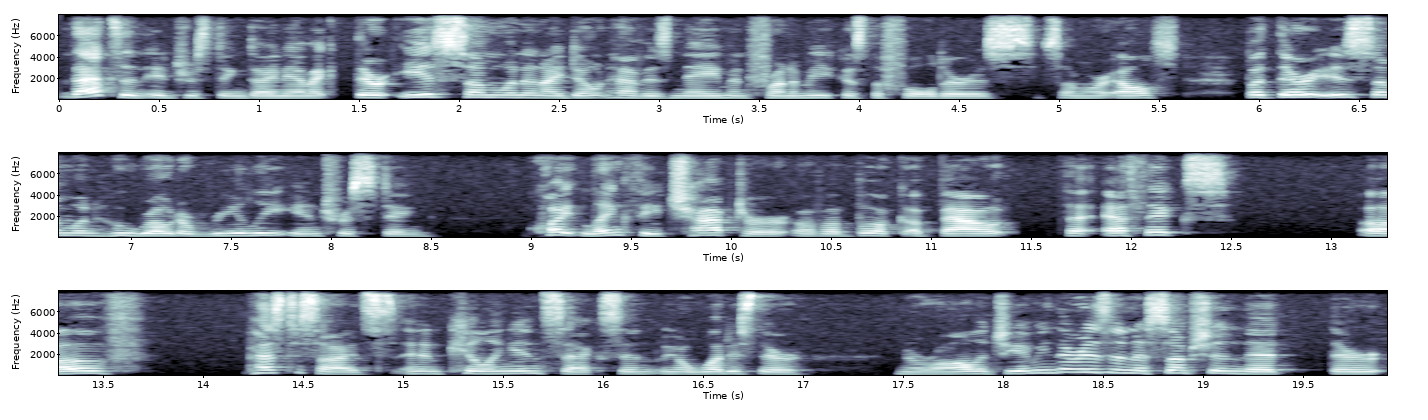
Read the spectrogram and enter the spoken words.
that's an interesting dynamic. There is someone, and I don't have his name in front of me because the folder is somewhere else, but there is someone who wrote a really interesting, quite lengthy chapter of a book about the ethics of pesticides and killing insects and you know what is their neurology i mean there is an assumption that their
